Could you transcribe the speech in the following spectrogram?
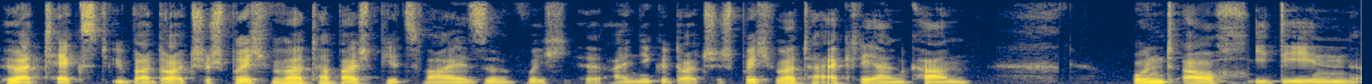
Hörtext über deutsche Sprichwörter beispielsweise, wo ich äh, einige deutsche Sprichwörter erklären kann und auch Ideen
